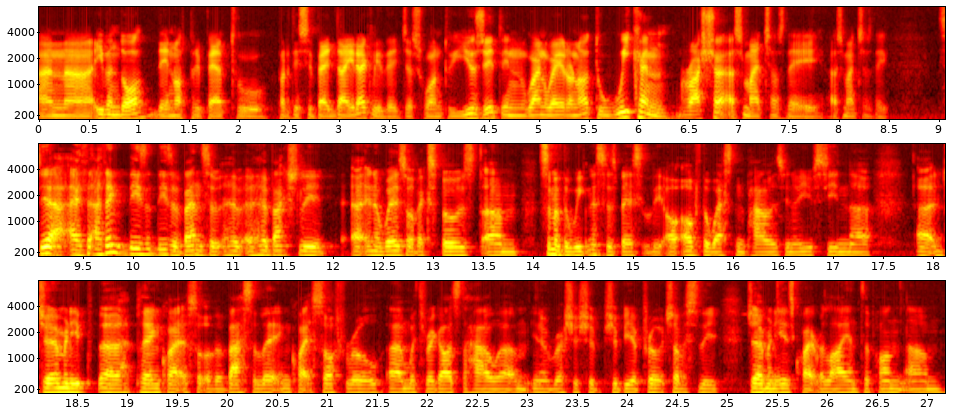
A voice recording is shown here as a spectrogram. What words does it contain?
and uh, even though they're not prepared to participate directly, they just want to use it in one way or another to weaken Russia as much as they as much as they. So yeah, I, th- I think these these events have, have actually, uh, in a way, sort of exposed um, some of the weaknesses, basically, of, of, the Western powers. You know, you've seen uh, uh, Germany uh, playing quite a sort of a vacillating, quite soft role um, with regards to how um, you know Russia should should be approached. Obviously, Germany is quite reliant upon um,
